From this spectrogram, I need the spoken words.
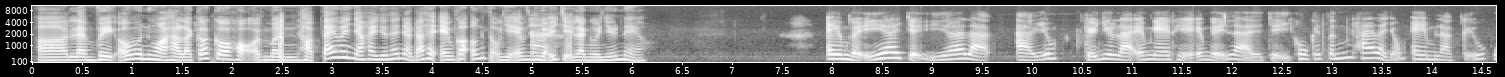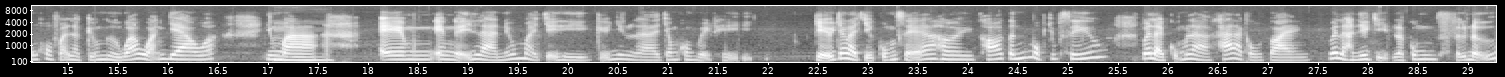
uh, làm việc ở bên ngoài hoặc là có cơ hội mình hợp tác với nhau hay như thế nào đó thì em có ấn tượng gì em à. nghĩ chị là người như thế nào em nghĩ chị là à giống kiểu như là em nghe thì em nghĩ là chị có một cái tính khá là giống em là kiểu cũng không phải là kiểu người quá quảng giao á nhưng ừ. mà em em nghĩ là nếu mà chị thì kiểu như là trong công việc thì kiểu chắc là chị cũng sẽ hơi khó tính một chút xíu. Với lại cũng là khá là cầu toàn. Với lại hình như chị là cung xử nữ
